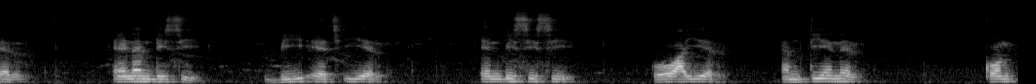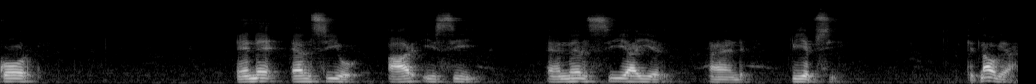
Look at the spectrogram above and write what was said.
L N M D C B H E L N B C C O I L M T N L Concor N A L C O R E C N L C I L and P F C कितना हो गया?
